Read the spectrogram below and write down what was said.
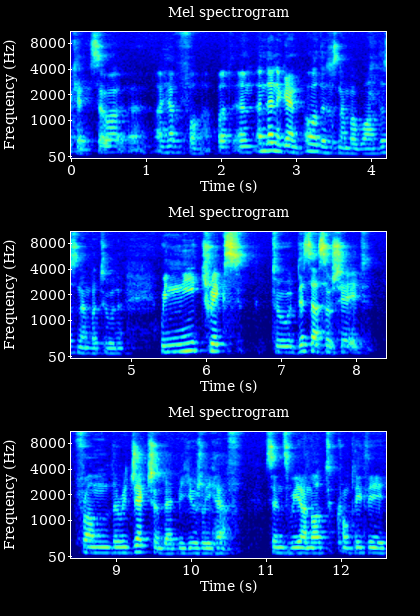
Okay, so uh, I have a follow-up. But um, and then again, oh, this is number one. This is number two. We need tricks to disassociate from the rejection that we usually have, since we are not completely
